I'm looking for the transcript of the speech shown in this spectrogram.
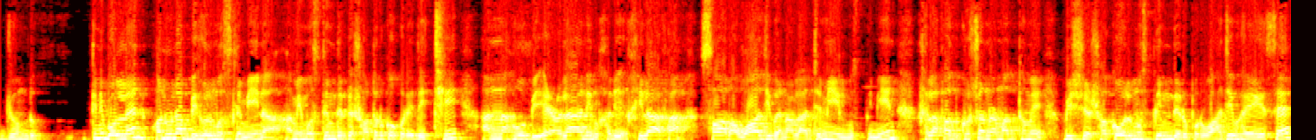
جنده তিনি বললেন, অনুনাব্বিহুল মুসলিমিনা, আমি মুসলিমদেরকে সতর্ক করে দিচ্ছি। আন্নাহু বিইলানিল খালি- খিলাফা সারা ওয়াজিবান আলা জামিল মুসলিমিন। খেলাফত ঘোষণার মাধ্যমে বিশ্বের সকল মুসলিমদের উপর ওয়াজিব হয়ে গেছে।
